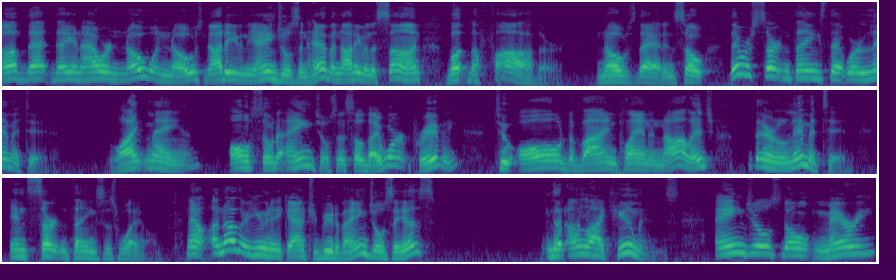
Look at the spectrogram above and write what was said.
of that day and hour no one knows, not even the angels in heaven, not even the Son, but the Father knows that. And so there were certain things that were limited, like man, also to angels. And so they weren't privy to all divine plan and knowledge. They're limited in certain things as well. Now, another unique attribute of angels is that unlike humans, angels don't marry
